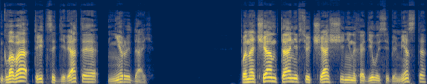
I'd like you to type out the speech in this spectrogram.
Глава 39. Не рыдай. По ночам Таня все чаще не находила себе места,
